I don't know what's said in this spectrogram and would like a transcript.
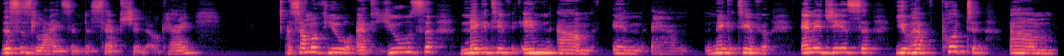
this is lies and deception okay? Some of you have used negative in um, in um, negative energies. You have put um,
